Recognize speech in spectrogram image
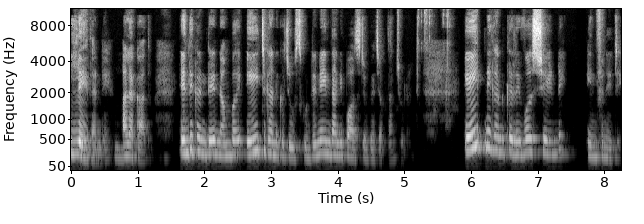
లేదండి. Hmm. అలా కాదు. ఎందుకంటే నంబర్ ఎయిట్ కనుక చూసుకుంటే నేను దాన్ని పాజిటివ్గా చెప్తాను చూడండి. ఎయిట్ని కనుక రివర్స్ చేయండి ఇన్ఫినిటీ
